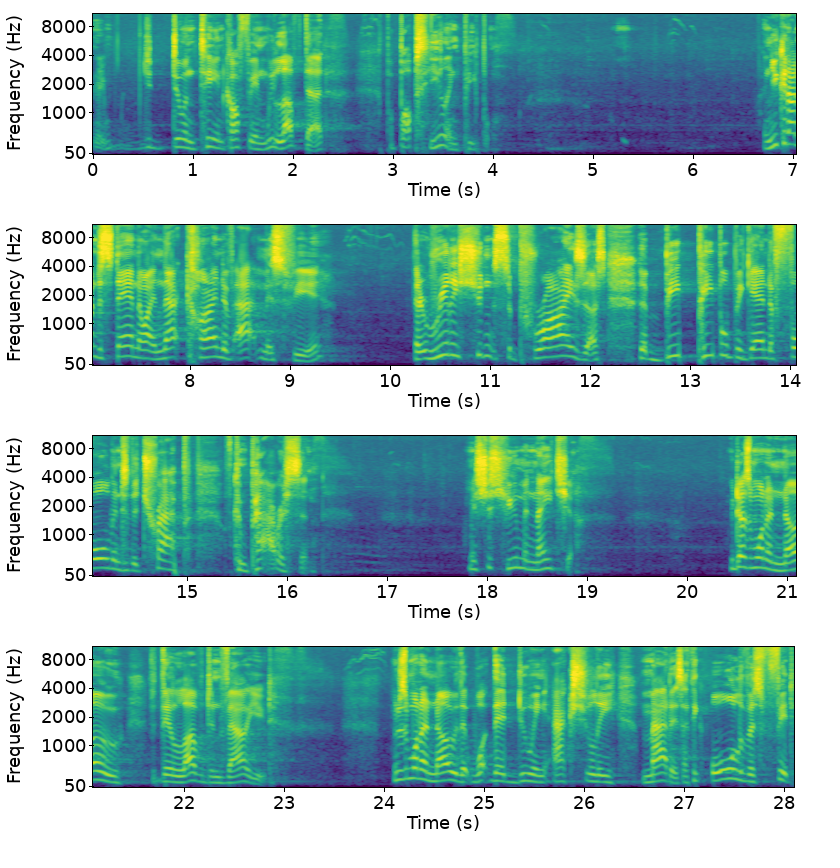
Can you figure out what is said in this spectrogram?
You're doing tea and coffee, and we love that, but Bob's healing people. And you can understand now in that kind of atmosphere, that it really shouldn't surprise us that people began to fall into the trap of comparison. I mean, it's just human nature. Who doesn't want to know that they're loved and valued? Who doesn't want to know that what they're doing actually matters? I think all of us fit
